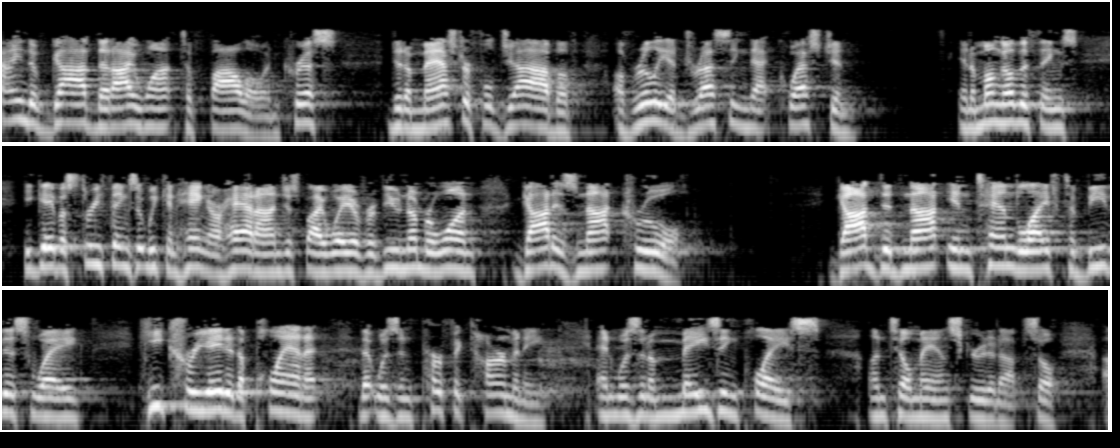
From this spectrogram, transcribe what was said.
kind of God that I want to follow. And Chris did a masterful job of, of really addressing that question. And among other things, he gave us three things that we can hang our hat on just by way of review. Number one, God is not cruel. God did not intend life to be this way. He created a planet that was in perfect harmony and was an amazing place until man screwed it up. So, uh,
